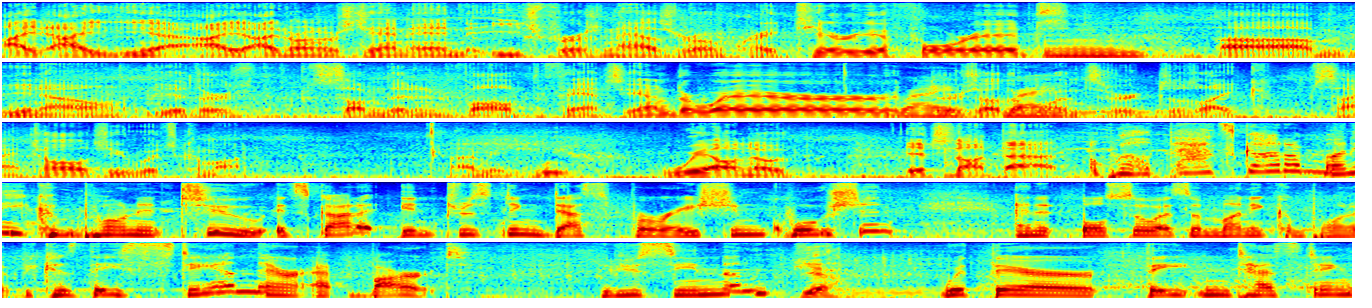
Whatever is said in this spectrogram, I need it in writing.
I, I yeah, I, I don't understand. And each person has their own criteria for it. Mm. Um, you know, yeah, there's some that involve the fancy underwear. Right, there's other right. ones that are just like Scientology, which, come on. I mean, we, we all know it's not that. Well, that's got a money component too. It's got an interesting desperation quotient, and it also has a money component because they stand there at BART. Have you seen them? Yeah. With their Thetan testing,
